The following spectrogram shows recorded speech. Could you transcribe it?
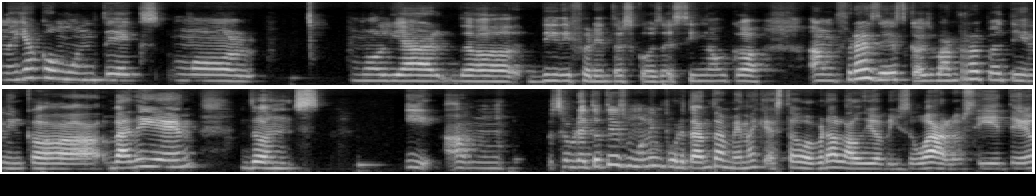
no hi ha com un text molt molt llarg de dir diferents coses, sinó que amb frases que es van repetint i que va dient, doncs, i um, sobretot és molt important també en aquesta obra l'audiovisual, o sigui, té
